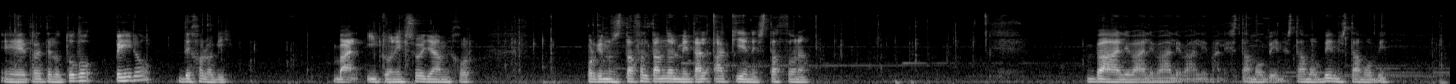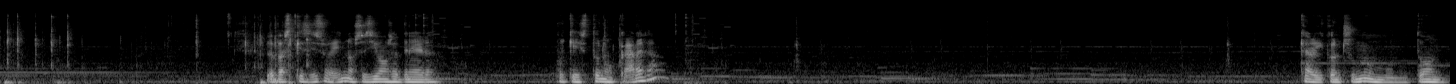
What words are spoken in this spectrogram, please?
Eh, tráetelo todo, pero déjalo aquí. Vale, y con eso ya mejor. Porque nos está faltando el metal aquí en esta zona. Vale, vale, vale, vale, vale. Estamos bien, estamos bien, estamos bien. Lo que pasa es que es eso, ¿eh? No sé si vamos a tener... Porque esto no carga. Claro, y consume un montón.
